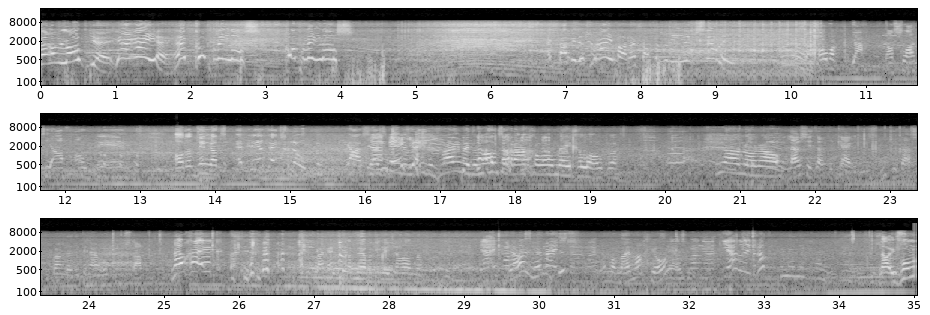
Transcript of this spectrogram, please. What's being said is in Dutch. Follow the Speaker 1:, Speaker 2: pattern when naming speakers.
Speaker 1: Waarom loop je? Ja, rijden. Heb koppeling los. Koppeling los. Hij staat in de vrij, man. Hij staat toch niet in de versnelling. Oh, wacht. Ja, dan slaat hij af. Oh, nee. Oh, dat ding dat... Heb je de hele tijd gelopen? Ja, ze
Speaker 2: ja,
Speaker 1: heeft in vrij met de motor aan gewoon meegelopen. Nou, nou, nou.
Speaker 3: Luister zit achter te kijken, dus natuurlijk hartstikke bang dat ik er nou op moet stap. Nou ga ik!
Speaker 1: Maar heb je dat helemaal niet met je handen?
Speaker 2: Ja, ik ga
Speaker 1: Ja,
Speaker 2: er best
Speaker 1: je
Speaker 2: wel
Speaker 1: hebt
Speaker 2: vrij staan. Maar
Speaker 1: Van mij mag
Speaker 2: ik eh, Ja, wil je erop?
Speaker 1: Nou, Yvonne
